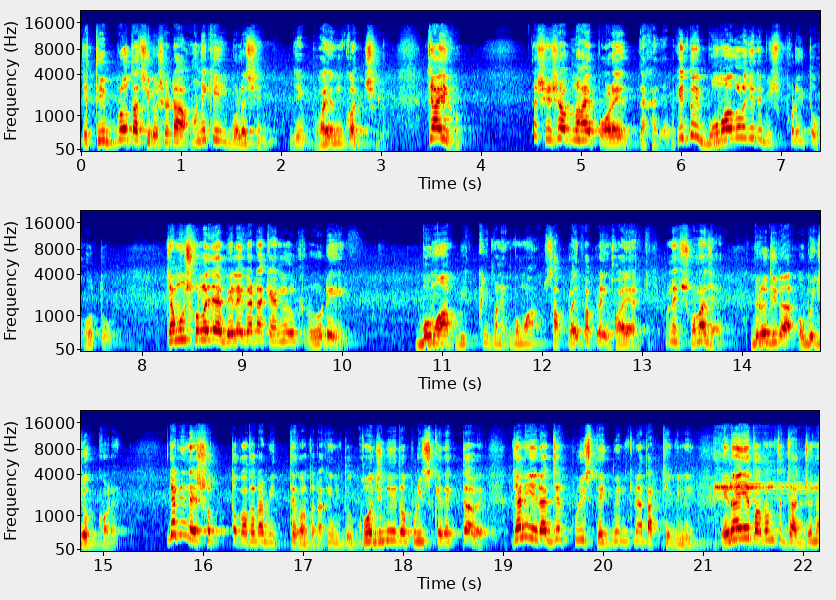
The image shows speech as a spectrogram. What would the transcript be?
যে তীব্রতা ছিল, সেটা অনেকেই বলেছেন যে ভয়ঙ্কর ছিল। যাই হোক, তো সেসব না হয় পরে দেখা যাবে। কিন্তু এই বোমাগুলো যদি বিস্ফোরিত হতো, যেমন শোনা যায় বেলেঘাটা ক্যানেল রোডে বোমা বিক্রি মানে বোমা সাপ্লাই ফাপ্লাই হয় আর কি মানে শোনা যায়। বিরোধীরা অভিযোগ করে। জানি না সত্য কতটা মিথ্যে কতটা কিন্তু খোঁজ নিয়ে তো পুলিশকে দেখতে হবে। জানি এ রাজ্যের পুলিশ দেখবেন কিনা তার ঠিক নেই। এনআইএ তদন্তে যার জন্য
